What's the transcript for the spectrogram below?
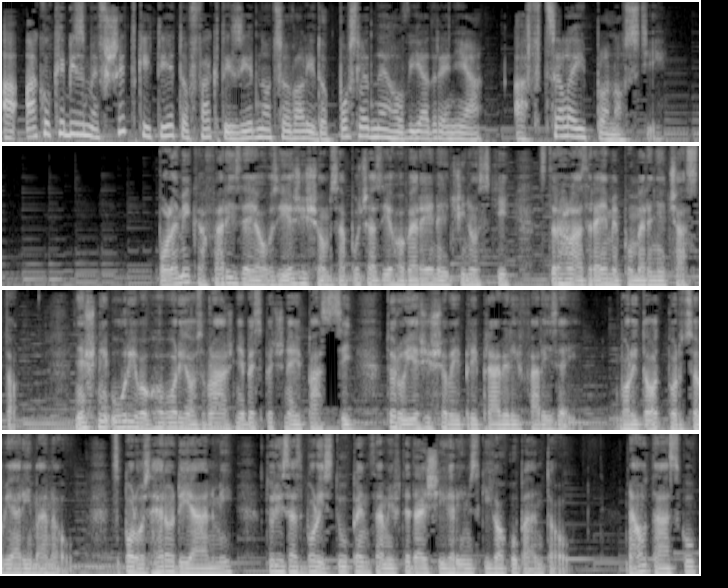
a ako keby sme všetky tieto fakty zjednocovali do posledného vyjadrenia a v celej plnosti. Polemika farizejov s Ježišom sa počas jeho verejnej činnosti strhla zrejme pomerne často. Dnešný úrivok hovorí o zvlášť nebezpečnej pasci, ktorú Ježišovi pripravili farizei. Boli to odporcovia Rímanov, spolu s Herodiánmi, ktorí sa boli stúpencami vtedajších rímskych okupantov. Na otázku,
